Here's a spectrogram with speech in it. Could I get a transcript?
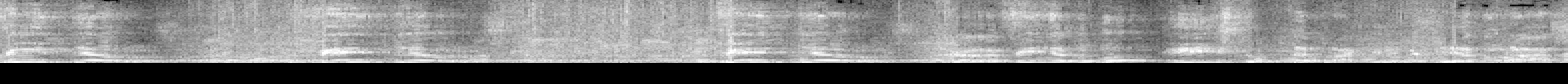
20 euros. 20 euros. 20 euros. Garrafinha do bom e isto. Dê para aquilo. E é do braço.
